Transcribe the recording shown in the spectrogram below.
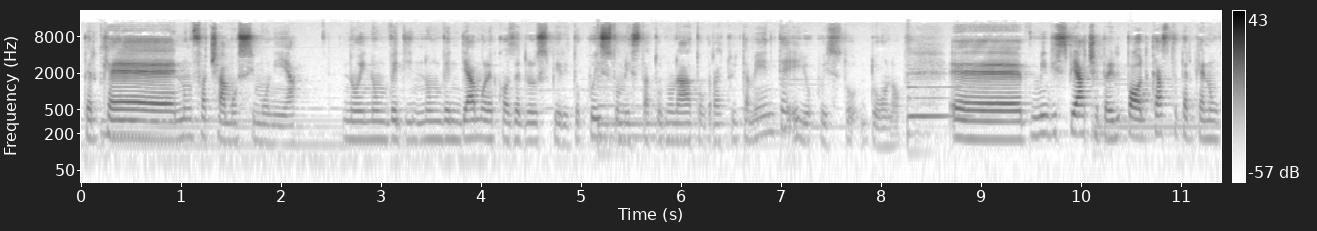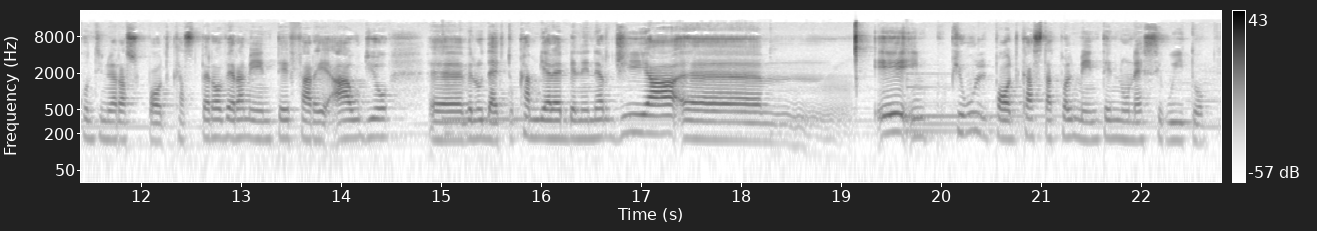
perché non facciamo simonia noi non, vedi, non, vendiamo le cose dello spirito, questo mi è stato donato gratuitamente e io questo dono. Eh, mi dispiace per il podcast perché non continuerà su podcast, però veramente fare audio, eh, ve l'ho detto, cambierebbe l'energia. Eh, e in più il podcast attualmente non è seguito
